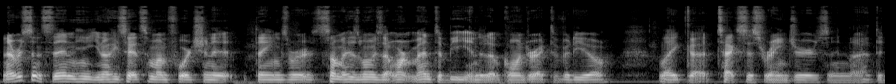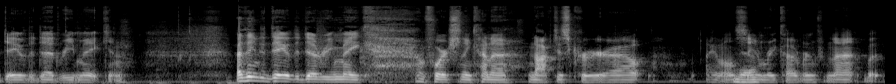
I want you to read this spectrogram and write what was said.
And ever since then, he, you know, he's had some unfortunate things where some of his movies that weren't meant to be ended up going direct to video, like uh, Texas Rangers and uh, the Day of the Dead remake, and I think the Day of the Dead remake, unfortunately, kind of knocked his career out. I don't yeah. see him recovering from that. But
